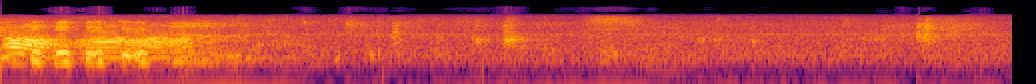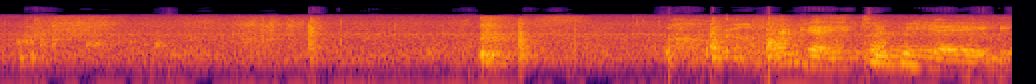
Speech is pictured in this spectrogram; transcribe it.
Aw. Okay, it's in the egg.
